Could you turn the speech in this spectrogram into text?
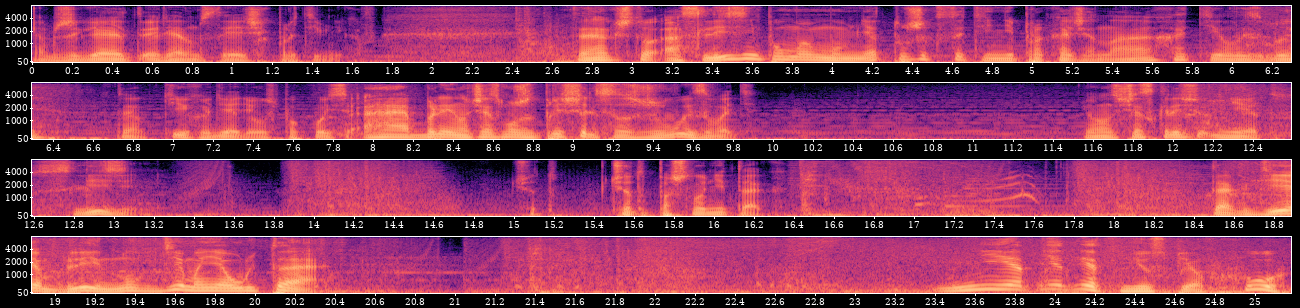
Обжигают рядом стоящих противников. Так что, а слизень, по-моему, у меня тоже, кстати, не прокачан А хотелось бы. Так, тихо, дядя, успокойся. А, блин, он сейчас может пришельца же вызвать. И он сейчас, скорее всего... Нет, слизень. Что-то что пошло не так. Так, где, блин, ну где моя ульта? Нет, нет, нет, не успел. Фух,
